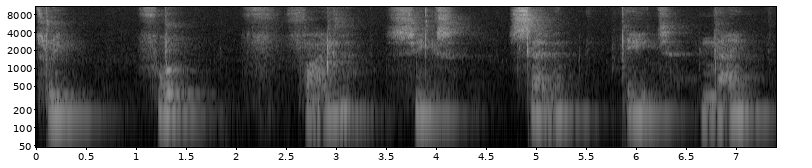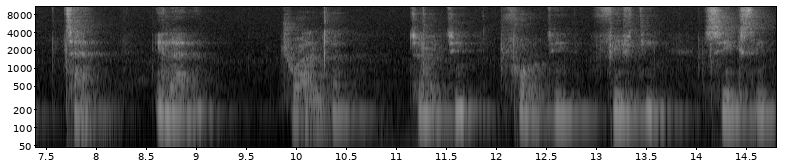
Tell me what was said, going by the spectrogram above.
three four five six seven eight nine ten eleven twelve thirteen fourteen fifteen sixteen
